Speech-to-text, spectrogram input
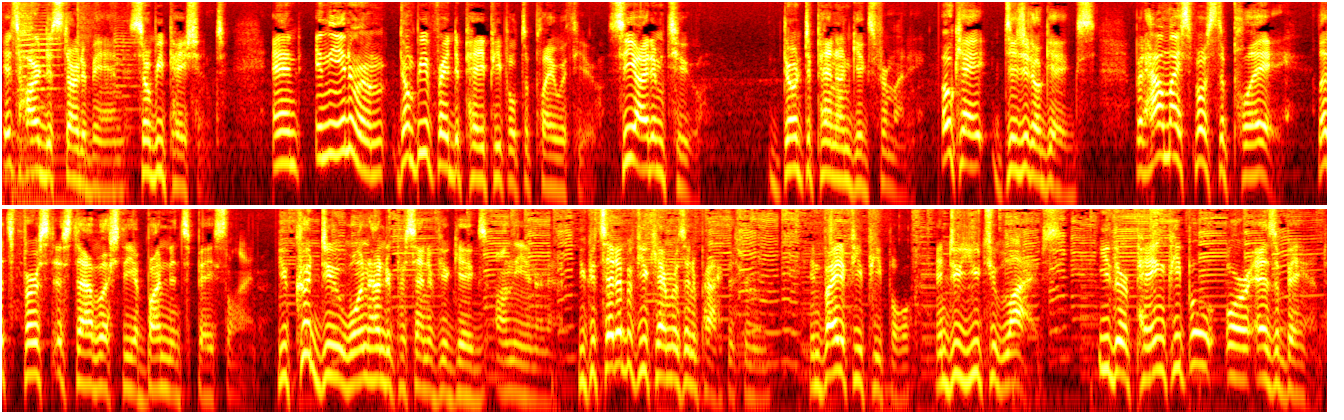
It's hard to start a band, so be patient. And in the interim, don't be afraid to pay people to play with you. See item two. Don't depend on gigs for money. Okay, digital gigs. But how am I supposed to play? Let's first establish the abundance baseline. You could do 100% of your gigs on the internet. You could set up a few cameras in a practice room, invite a few people, and do YouTube lives, either paying people or as a band.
